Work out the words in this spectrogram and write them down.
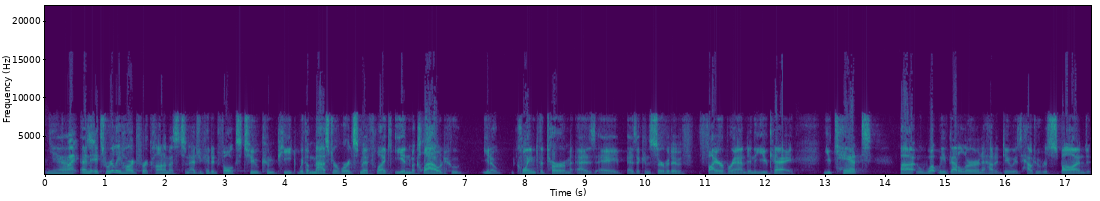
Yeah, Right. and it's really hard for economists and educated folks to compete with a master wordsmith like Iain Macleod, who you know coined the term as a as a conservative firebrand in the UK. You can't. Uh, what we've got to learn how to do is how to respond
